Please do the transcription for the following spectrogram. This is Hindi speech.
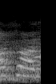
बहुत सारी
